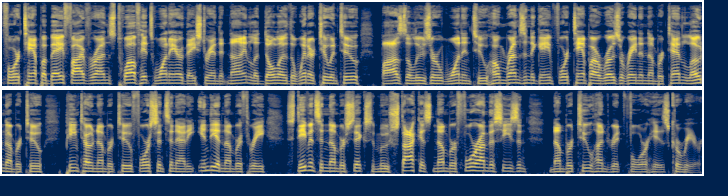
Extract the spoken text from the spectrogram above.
For Tampa Bay, five runs, 12 hits, one air. They strand at nine. Lodolo, the winner, two and two. Baz, the loser, one and two. Home runs in the game for Tampa Arozarena, number 10. Lowe, number two. Pinto, number two. For Cincinnati, India, number three. Stephenson, number six. Moustakas, number four on the season. Number 200 for his career.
